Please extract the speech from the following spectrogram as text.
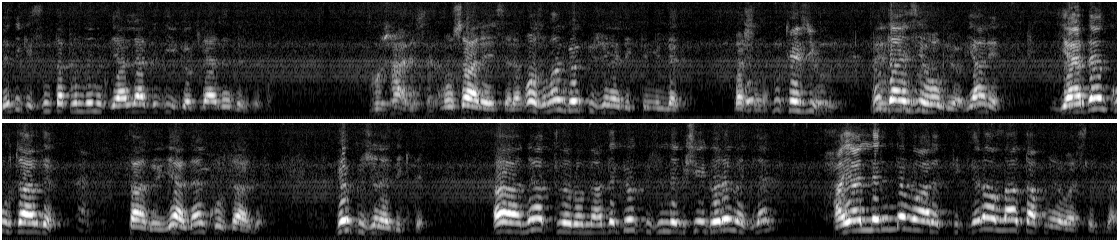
dedi ki sizin tapındığınız yerlerde değil göklerdedir dedi. Musa Aleyhisselam. Musa Aleyhisselam. O zaman gökyüzüne dikti millet başını. Bu, bu tenzih olur. Bu tenzih oluyor. Yani yerden kurtardı. Tanrı yerden kurtardı. Gökyüzüne dikti. Ha ne yaptılar onlar da? Gökyüzünde bir şey göremediler. Hayallerinde var ettikleri Allah'a tapmaya başladılar.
